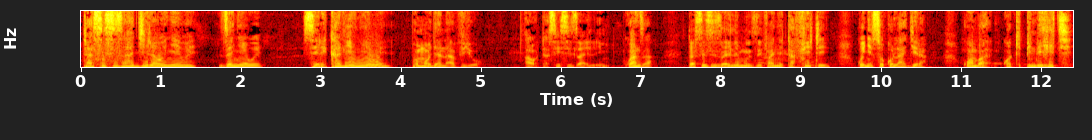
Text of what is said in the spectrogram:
taasisi za ajira wenyewe zenyewe serikali yenyewe pamoja na vyuo au taasisi za elimu. Kwanza taasisi za elimu zifanye tafiti kwenye soko la ajira kwamba kwa kipindi hichi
